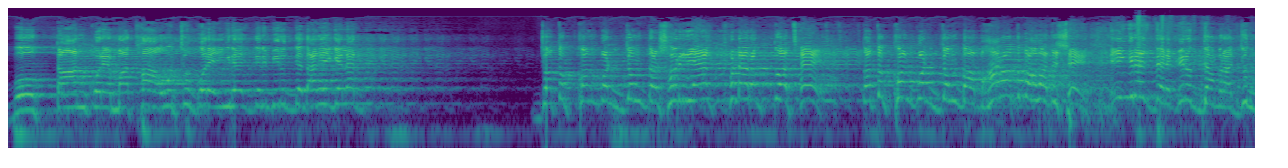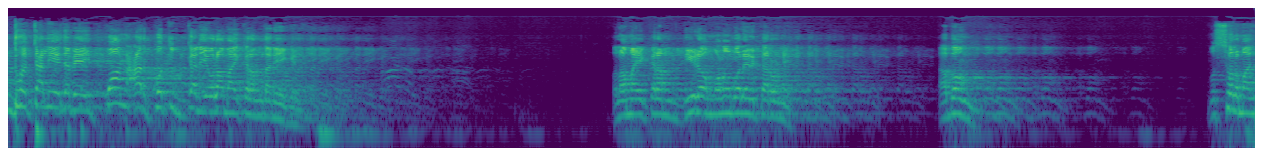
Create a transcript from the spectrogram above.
বুক টান করে, মাথা উঁচু করে ইংরেজদের বিরুদ্ধে দাঁড়িয়ে গেলেন। যতক্ষণ পর্যন্ত শরীরে এক ফোঁটা রক্ত আছে, ততক্ষণ পর্যন্ত ভারত বাংলাদেশে ইংরেজদের বিরুদ্ধে আমরা যুদ্ধ চালিয়ে যাবে এই পণ আর প্রতিজ্ঞা নিয়ে ওলামাই দাঁড়িয়ে গেলেন। ওলামাই কেরাম দৃঢ় মনোবলের কারণে এবং মুসলমান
